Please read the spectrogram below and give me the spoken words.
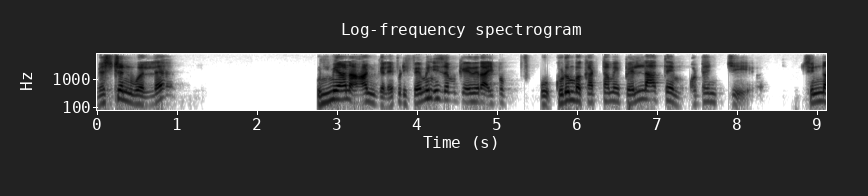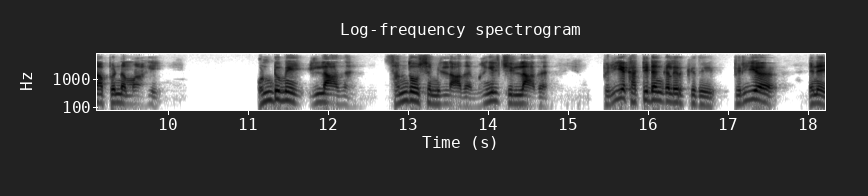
வெஸ்டர்ன் வேர்ல்ட்ல உண்மையான ஆண்கள் எப்படி ஃபெமினிசமுக்கு எதிராக இப்ப குடும்ப கட்டமைப்பு எல்லாத்தையும் உடஞ்சி சின்ன பின்னமாகி ஒன்றுமே இல்லாத சந்தோஷம் இல்லாத மகிழ்ச்சி இல்லாத பெரிய கட்டிடங்கள் இருக்குது. பெரிய என்னை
